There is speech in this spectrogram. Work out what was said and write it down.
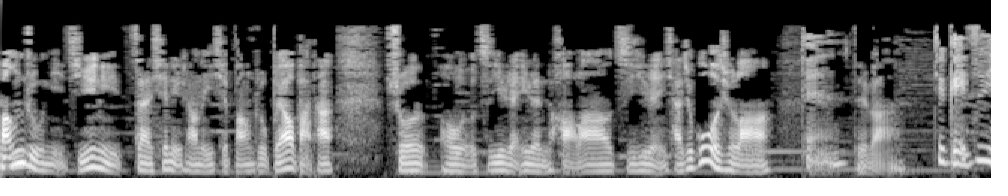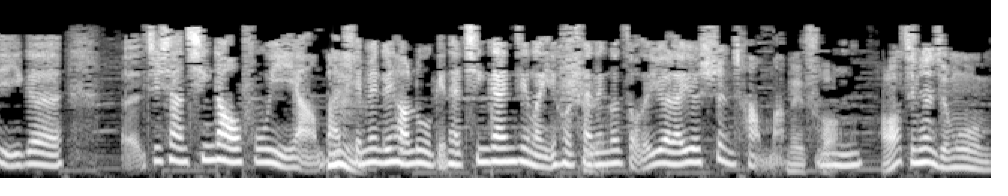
帮助你，给予你在心理上的一些帮助。不要把它说哦，我自己忍一忍就好了，自己忍一下就过去了，对对吧？就给自己一个。呃，就像清道夫一样，把前面这条路给它清干净了以后，才能够走得越来越顺畅嘛。没错。好了，今天节目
